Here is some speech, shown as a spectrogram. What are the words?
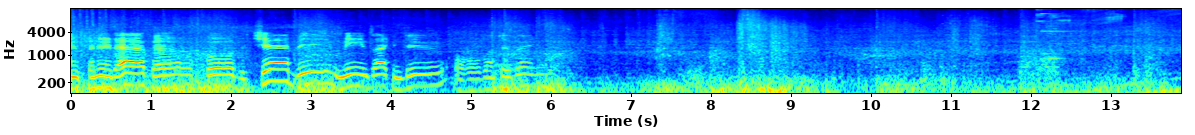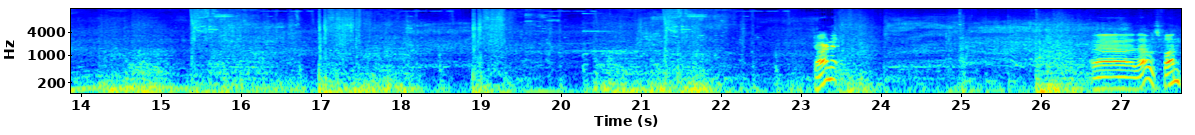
Infinite ammo for the Jabby means I can do a whole bunch of things. Darn it. Uh, that was fun.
